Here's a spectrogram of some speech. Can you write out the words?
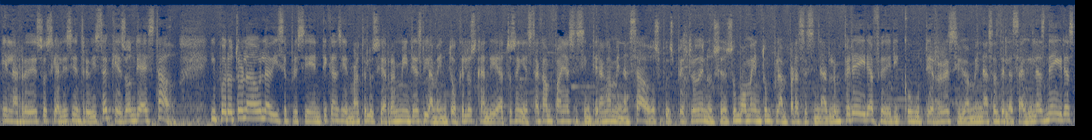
en las redes sociales y entrevistas, que es donde ha estado. Y por otro lado, la vicepresidenta y canciller Marta Lucía Ramírez lamentó que los candidatos en esta campaña se sintieran amenazados, pues Petro denunció en su momento un plan para asesinarlo en Pereira, Federico Gutiérrez recibió amenazas de las Águilas Negras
